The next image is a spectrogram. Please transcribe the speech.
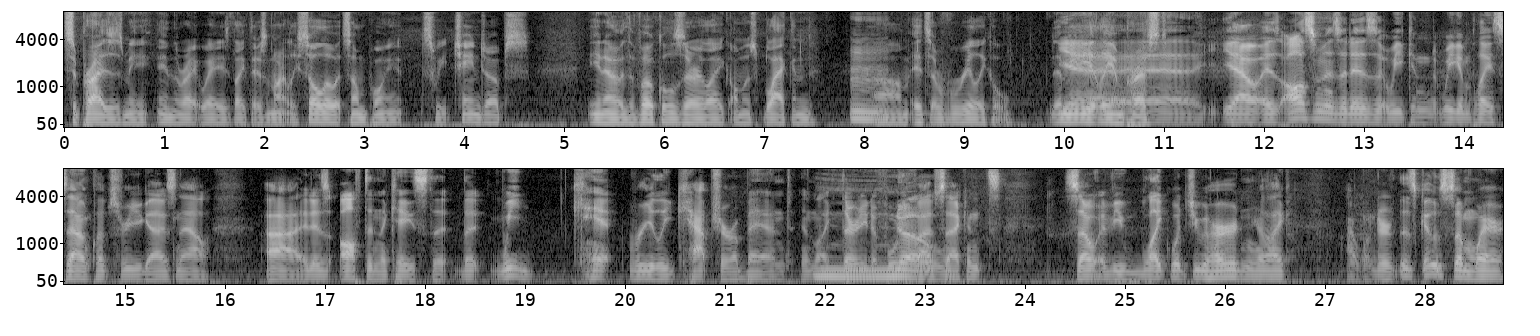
surprises me in the right ways. Like there's a gnarly solo at some point, sweet change ups. You know, the vocals are like almost blackened. Mm. Um, it's a really cool. Immediately impressed. Yeah, yeah. As awesome as it is that we can we can play sound clips for you guys now, uh, it is often the case that that we can't really capture a band in like thirty to forty five No. seconds. So if you like what you heard and you're like, I wonder if this goes somewhere.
